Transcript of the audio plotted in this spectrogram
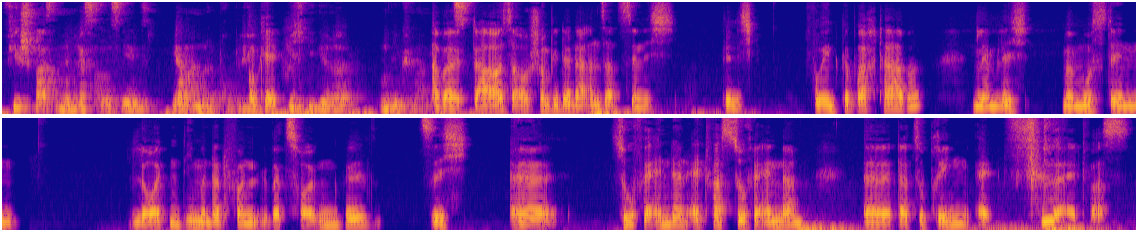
Viel Spaß mit dem Rest eures Lebens. Wir haben andere Probleme. Okay. Wichtigere und die kümmern Aber da ist auch schon wieder der Ansatz, den ich, den ich vorhin gebracht habe, nämlich man muss den Leuten, die man davon überzeugen will, sich äh, zu verändern, etwas zu verändern, äh, dazu bringen, äh, für etwas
